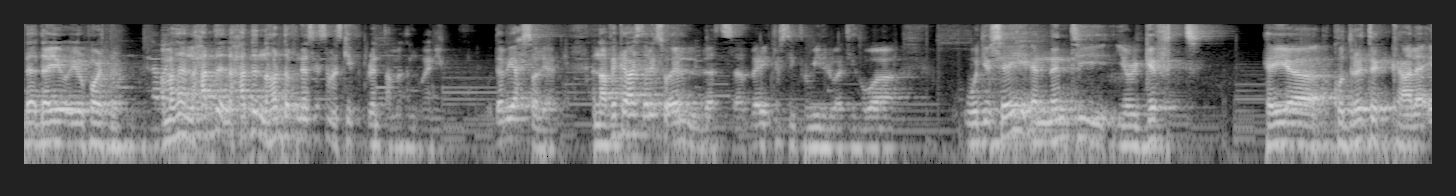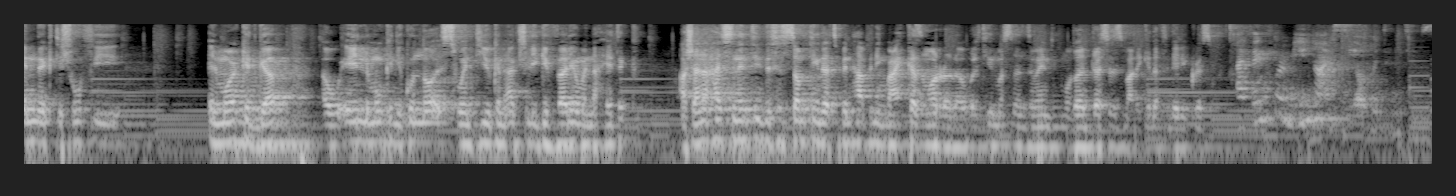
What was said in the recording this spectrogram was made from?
ده ده partner. ده عامة لحد لحد النهارده في ناس لسه ماسكين في برنت عامة يعني وده بيحصل يعني. أنا على فكرة عايز أسألك سؤال uh, very interesting for me دلوقتي. هو would you say إن أنت your gift هي قدرتك على إنك تشوفي الماركت جاب أو إيه اللي ممكن يكون ناقص وانت you can actually give value من ناحيتك؟ عشان أنا حاسس إن أنت this is something that's been happening معاك كذا مرة. لو قلتي مثلا زمان في موضوع الدريسز بعد كده في ديلي كريسب I think for me I see opportunities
